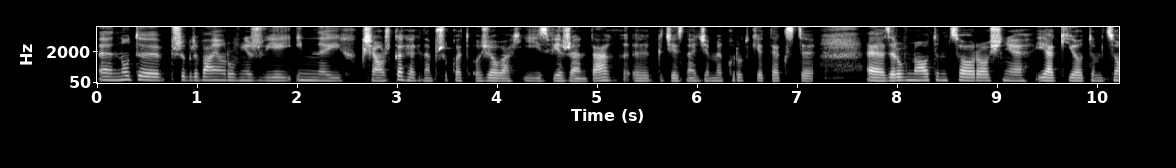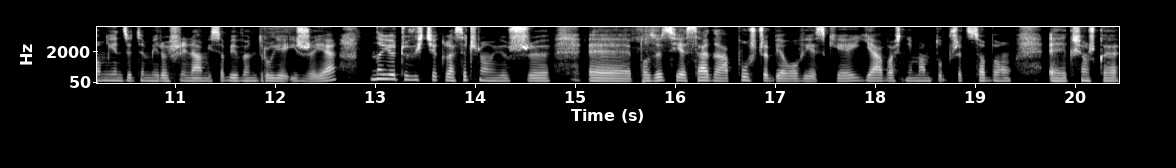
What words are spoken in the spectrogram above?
e, nuty przygrywają również w jej innych książkach, jak na przykład o ziołach i zwierzętach, e, gdzie znajdziemy krótkie teksty e, zarówno o tym, co rośnie, jak i o tym, co między tymi roślinami sobie wędruje i żyje. No i oczywiście klasyczną już pozycję saga Puszczy Białowieskiej. Ja właśnie mam tu przed sobą książkę,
